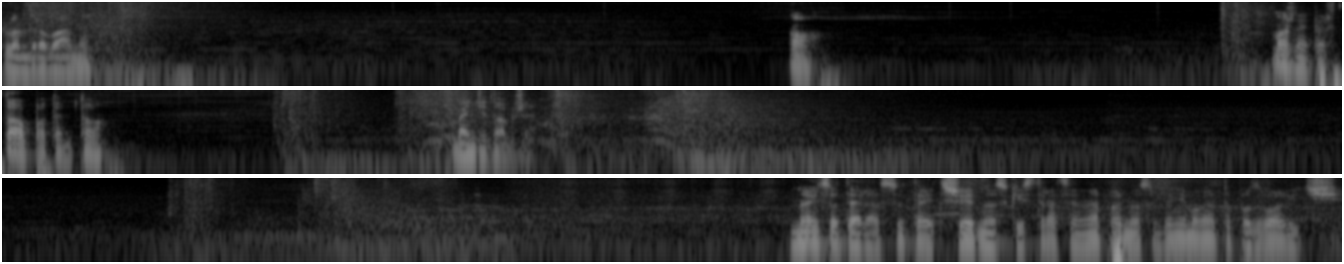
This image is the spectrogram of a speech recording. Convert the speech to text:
plądrowane. O. Może najpierw to, potem to. Będzie dobrze. No i co teraz? Tutaj trzy jednostki stracę. Na pewno sobie nie mogę na to pozwolić.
